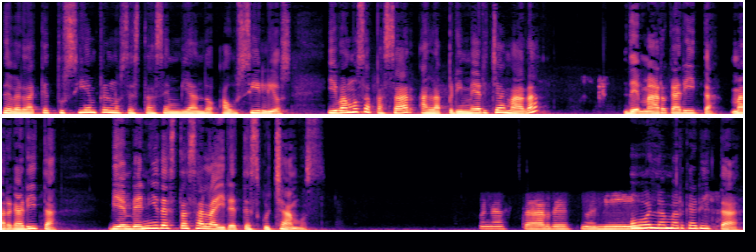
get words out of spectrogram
de verdad que tú siempre nos estás enviando auxilios. Y vamos a pasar a la primer llamada de Margarita. Margarita, bienvenida, estás al aire, te escuchamos. Buenas tardes, Noemí. Hola, Margarita.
